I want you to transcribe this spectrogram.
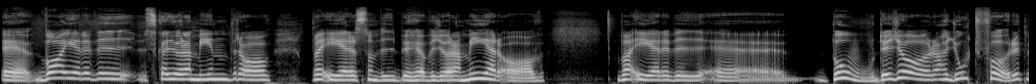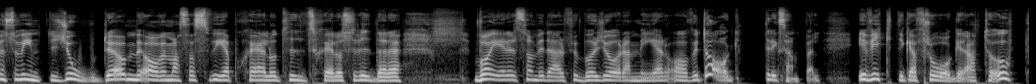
Eh, vad är det vi ska göra mindre av? Vad är det som vi behöver göra mer av? Vad är det vi eh, borde göra, har gjort förut men som vi inte gjorde av en massa svepskäl och tidsskäl och så vidare. Vad är det som vi därför bör göra mer av idag? till exempel, är viktiga frågor att ta upp.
